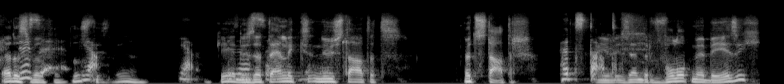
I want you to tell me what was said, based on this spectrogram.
dat is dus, wel eh, fantastisch. Ja. ja. Oké, dus, dus uiteindelijk, nu staat het... Het staat er. Het staat Jullie zijn er volop mee bezig.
